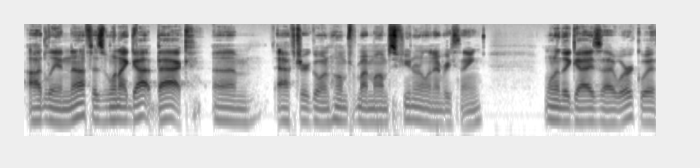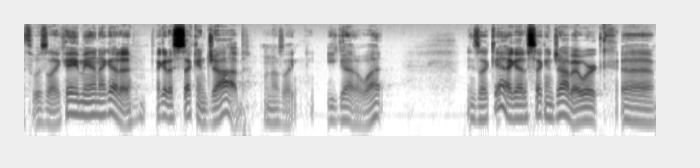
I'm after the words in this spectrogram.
oddly enough, is when I got back um, after going home for my mom's funeral and everything. One of the guys I work with was like, "Hey, man, I got a I got a second job," and I was like, "You got a what?" He's like, "Yeah, I got a second job. I work uh,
